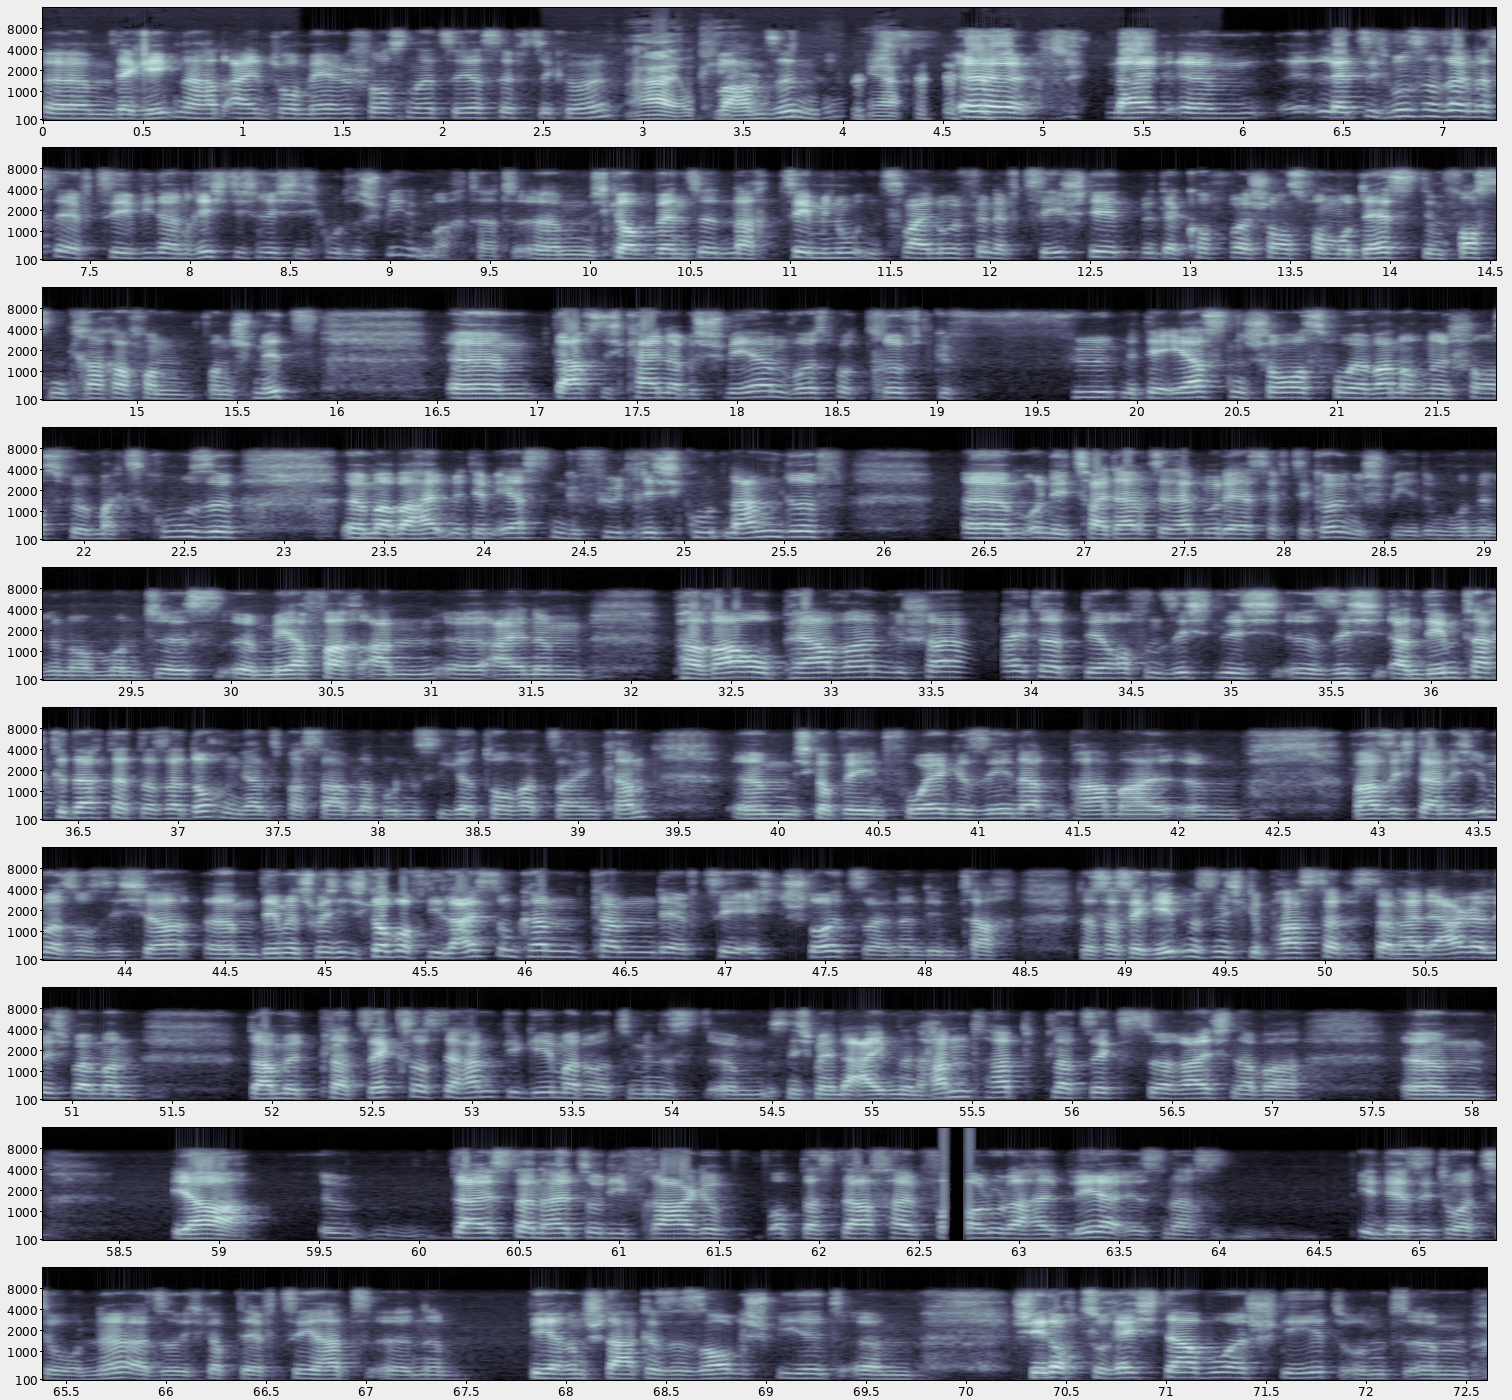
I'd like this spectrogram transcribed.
Ähm, der Gegner hat ein Tor mehr geschossen als der erste FC Köln. Ah, okay. Wahnsinn. Ne? Ja. Äh, nein, ähm, letztlich muss man sagen, dass der FC wieder ein richtig, richtig gutes Spiel gemacht hat. Ähm, ich glaube, wenn es nach 10 Minuten 2-0 für den FC steht, mit der Kopfballchance von Modest, dem Pfostenkracher von, von Schmitz, ähm, darf sich keiner beschweren. Wolfsburg trifft gefühlt mit der ersten Chance, vorher war noch eine Chance für Max Kruse, ähm, aber halt mit dem ersten gefühlt richtig guten Angriff. Ähm, und die zweite Halbzeit hat nur der SFC Köln gespielt, im Grunde genommen. Und ist äh, mehrfach an äh, einem Pavao Perwan gescheitert, der offensichtlich äh, sich an dem Tag gedacht hat, dass er doch ein ganz passabler Bundesliga-Torwart sein kann. Ähm, ich glaube, wer ihn vorher gesehen hat, ein paar Mal, ähm, war sich da nicht immer so sicher. Ähm, dementsprechend, ich glaube, auf die Leistung kann, kann der FC echt stolz sein an dem Tag. Dass das Ergebnis nicht gepasst hat, ist dann halt ärgerlich, weil man damit Platz 6 aus der Hand gegeben hat oder zumindest ähm, es nicht mehr in der eigenen Hand hat, Platz 6 zu erreichen. Aber ähm, ja, äh, da ist dann halt so die Frage, ob das Glas halb voll oder halb leer ist nach, in der Situation. Ne? Also ich glaube, der FC hat äh, eine bärenstarke Saison gespielt, ähm, steht auch zu Recht da, wo er steht und ähm,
